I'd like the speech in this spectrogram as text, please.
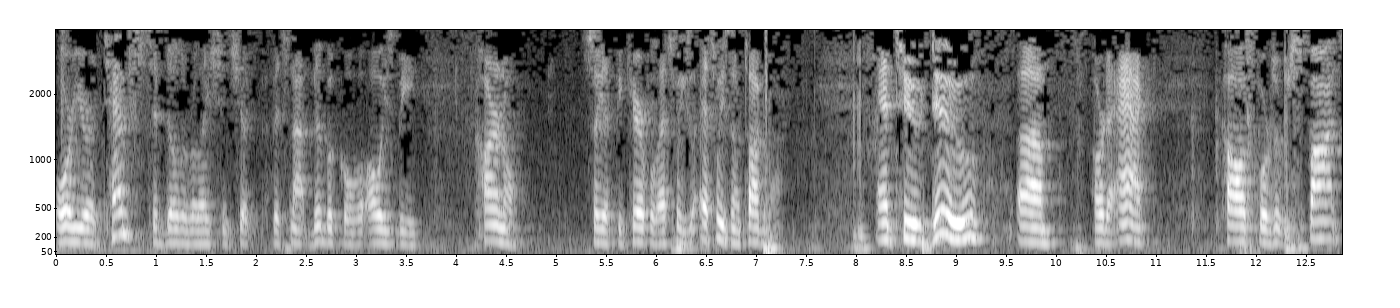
or your attempts to build a relationship, if it's not biblical, will always be carnal. So you have to be careful. That's what he's, that's what he's going to talk about. And to do um, or to act calls for a response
